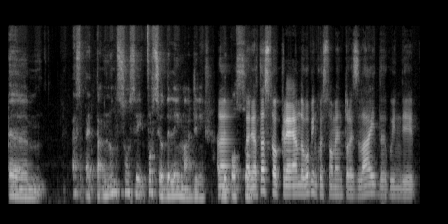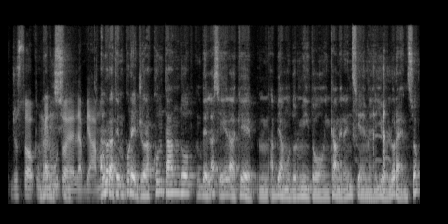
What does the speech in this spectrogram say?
Ehm, Aspetta, non so se forse ho delle immagini. Allora, posso... In realtà sto creando proprio in questo momento le slide, quindi giusto un Bravissimo. minuto e le abbiamo. Allora temporeggio raccontando della sera che mh, abbiamo dormito in camera insieme io e Lorenzo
